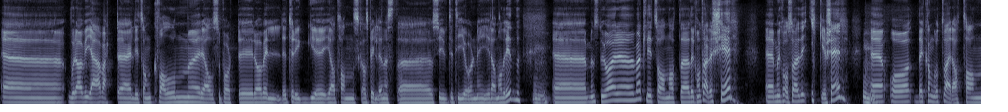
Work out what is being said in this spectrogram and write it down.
Eh, hvorav jeg har vært litt sånn kvalm Real-supporter og veldig trygg i at han skal spille neste syv til ti årene i Real Madrid. Eh, mens du har vært litt sånn at det kan godt være det skjer, Men det kan også være det ikke skjer. Mm. og det kan godt være at han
